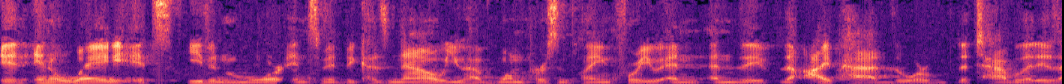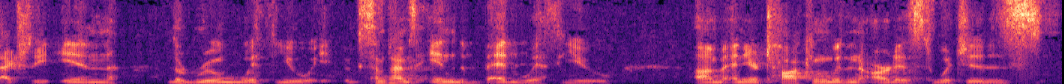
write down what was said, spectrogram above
in, in a way, it's even more intimate because now you have one person playing for you, and and the the iPad or the tablet is actually in the room with you, sometimes in the bed with you, um, and you're talking with an artist, which is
